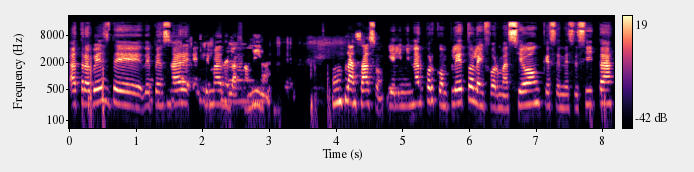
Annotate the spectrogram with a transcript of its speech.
a través de, de pensar el tema de la familia un planzazo y eliminar por completo la información que se necesita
